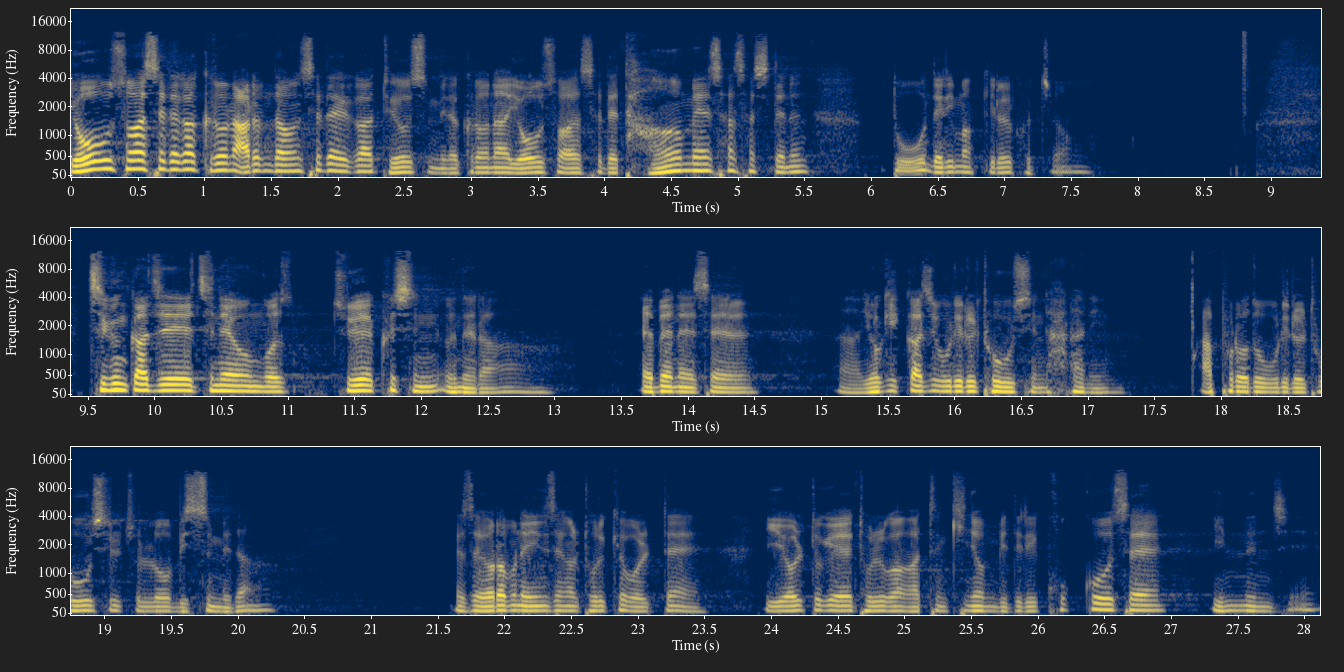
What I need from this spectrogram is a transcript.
여호수아 세대가 그런 아름다운 세대가 되었습니다. 그러나 여호수아 세대 다음의 사사 시대는 또 내리막길을 걷죠. 지금까지 지내온 것 주의 크신 은혜라. 에베네셀 아, 여기까지 우리를 도우신 하나님 앞으로도 우리를 도우실 줄로 믿습니다. 그래서 여러분의 인생을 돌이켜 볼 때 이 12개의 돌과 같은 기념비들이 곳곳에 있는지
